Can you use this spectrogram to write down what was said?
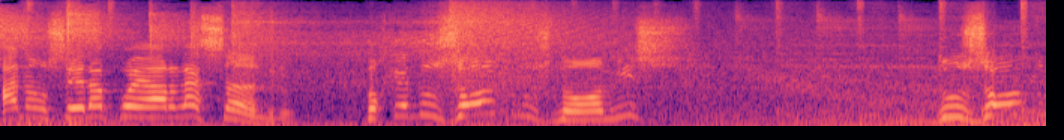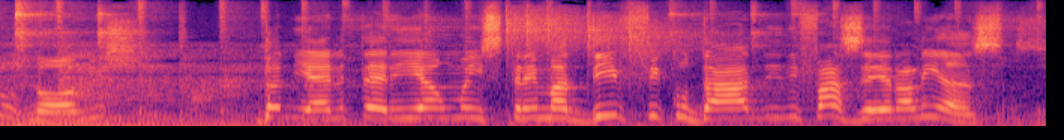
a não ser apoiar Alessandro. Porque dos outros nomes, dos outros nomes, Daniele teria uma extrema dificuldade de fazer alianças.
